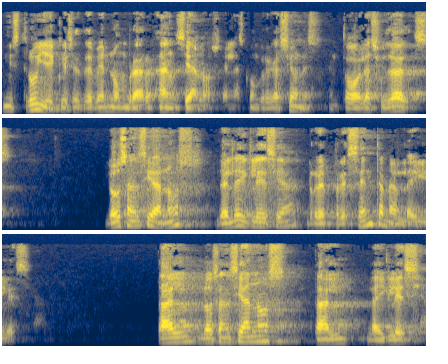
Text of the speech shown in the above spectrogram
instruye que se deben nombrar ancianos en las congregaciones, en todas las ciudades. Los ancianos de la iglesia representan a la iglesia. Tal los ancianos, tal la iglesia.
